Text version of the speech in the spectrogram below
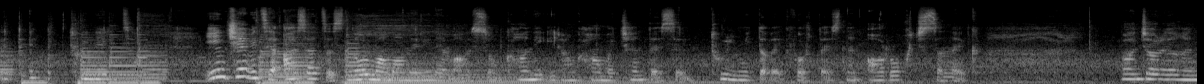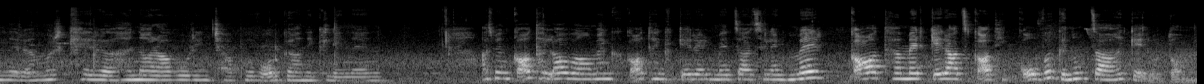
Այդ այդ թույներից է։ Ինչևից է ասածս նոր մամաներին եմ ասում, քանի իրանք համը չեն տեսել, թույլ մի տվեք, որ տեսնեն, առողջ սնեք։ Բանջարեղենները, մրգերը հնարավորին չափով օրգանիկ լինեն։ Ասում են կաթը լավ է, մենք կաթ ենք կերել, մեծացել ենք։ Մեր կաթը, մեր կերած կաթի կովը գնում ծաղիկ էր ուտում,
